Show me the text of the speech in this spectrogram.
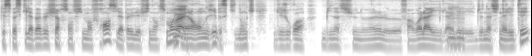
que c'est parce qu'il n'a pas pu faire son film en France, il n'a pas eu les financements, il est allé en Hongrie parce qu'il donc il est je crois binational, euh, enfin voilà, il a Mhm. les deux nationalités.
